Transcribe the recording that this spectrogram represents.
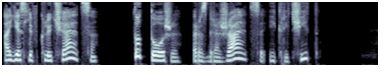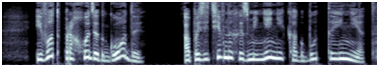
А если включается, то тоже раздражается и кричит. И вот проходят годы, а позитивных изменений как будто и нет.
